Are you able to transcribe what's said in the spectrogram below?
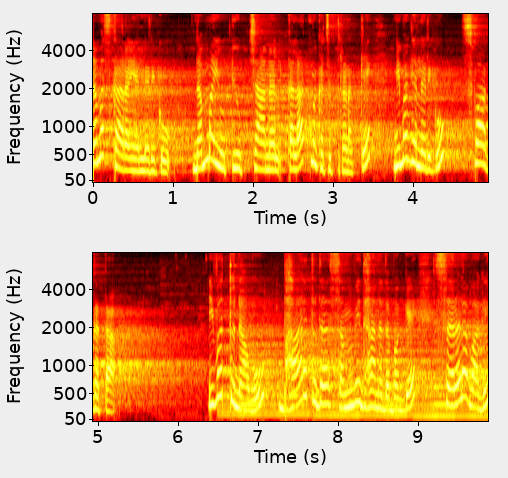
ನಮಸ್ಕಾರ ಎಲ್ಲರಿಗೂ. ನಮ್ಮ ಯೂಟ್ಯೂಬ್ ಚಾನಲ್ ಕಲಾತ್ಮಕ ಚಿತ್ರಣಕ್ಕೆ ನಿಮಗೆಲ್ಲರಿಗೂ ಸ್ವಾಗತ. ಇವತ್ತು ನಾವು ಭಾರತದ ಸಂವಿಧಾನದ ಬಗ್ಗೆ ಸರಳವಾಗಿ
